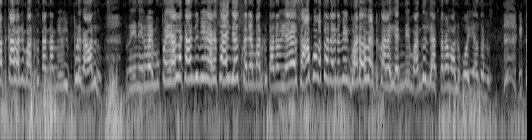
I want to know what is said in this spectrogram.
బతకాలని బతుకుతున్నాం మేము. ఇప్పుడు కాదు. నేను ఇరవై ముప్పై ఏళ్ళ కాంచి మేము వ్యవసాయం చేసుకునే బతుకుతున్నాం. ఏ షాపులతోనైనా మేము గొడవ పెట్టుకోవాలి? ఎన్ని మందులు తెస్తారో వాళ్ళు పోయి అసలు? ఇట్ట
